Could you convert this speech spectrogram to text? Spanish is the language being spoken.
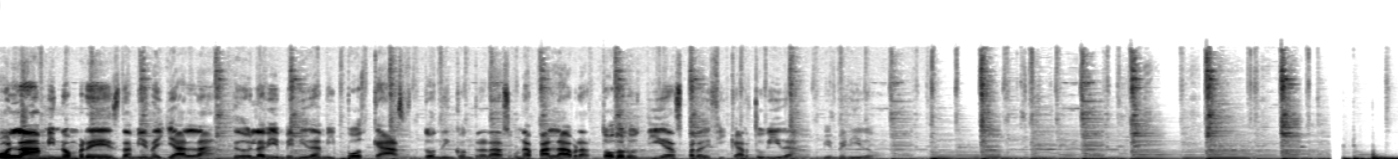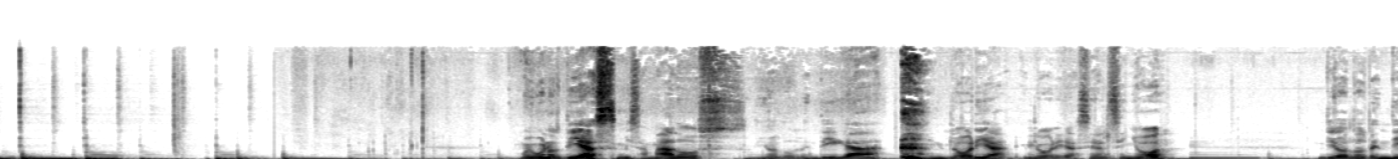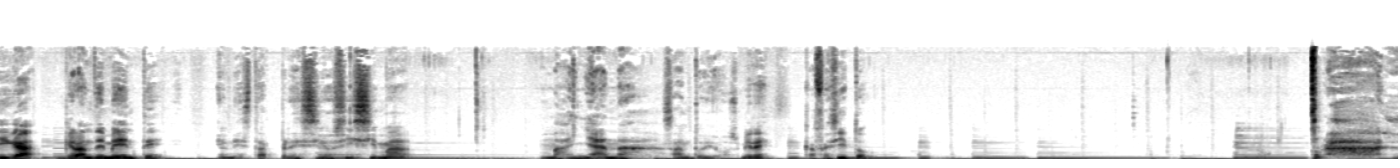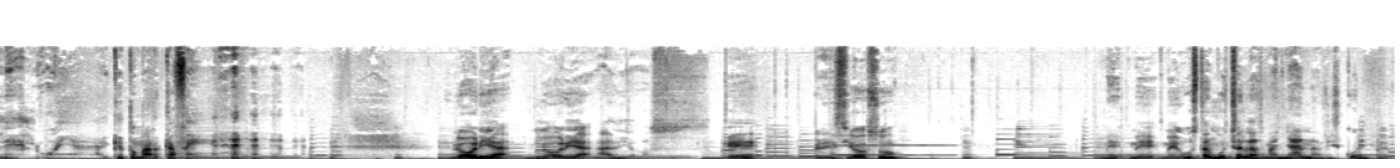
Hola, mi nombre es Damián Ayala. Te doy la bienvenida a mi podcast donde encontrarás una palabra todos los días para edificar tu vida. Bienvenido. Muy buenos días, mis amados. Dios los bendiga. gloria, gloria sea el Señor. Dios los bendiga grandemente en esta preciosísima mañana, Santo Dios. Mire, cafecito. Aleluya. Hay que tomar café. gloria, gloria a Dios. Qué precioso. Me, gustan mucho las mañanas, disculpen.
